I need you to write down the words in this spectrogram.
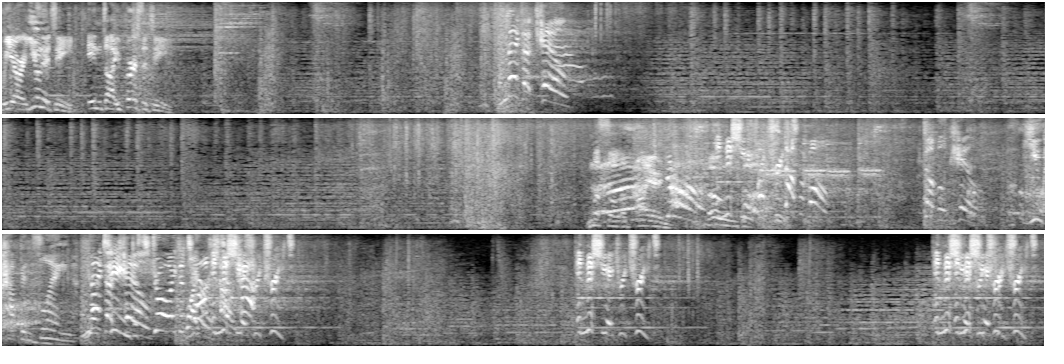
We are unity in diversity. Retreat! Initiate retreat! Initiate, retreat. retreat!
